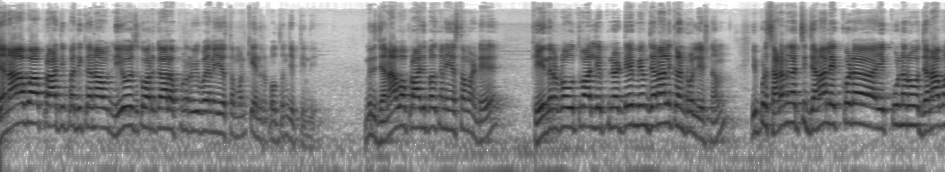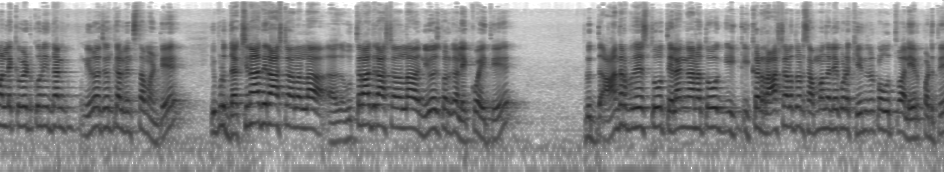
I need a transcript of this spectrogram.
జనాభా ప్రాతిపదికన నియోజకవర్గాల పునర్విభజన చేస్తామని కేంద్ర ప్రభుత్వం చెప్పింది. మీరు జనాభా ప్రాతిపదికన చేస్తామంటే కేంద్ర ప్రభుత్వాలు చెప్పినట్టే మేము జనాలు కంట్రోల్ చేసినాం. ఇప్పుడు సడన్గా వచ్చి జనాలు ఎక్కువ ఎక్కువ ఉన్నారు జనాభాను లెక్క పెట్టుకొని దానికి నియోజకవర్గాలు పెంచుతామంటే ఇప్పుడు దక్షిణాది రాష్ట్రాలలో ఉత్తరాది రాష్ట్రాలలో నియోజకవర్గాలు ఎక్కువైతే ఇప్పుడు ఆంధ్రప్రదేశ్తో తెలంగాణతో ఇక్కడ రాష్ట్రాలతో సంబంధం లేకుండా కేంద్ర ప్రభుత్వాలు ఏర్పడితే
